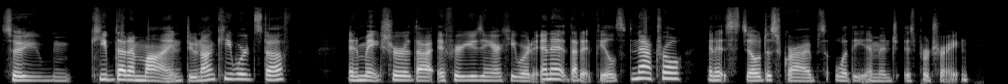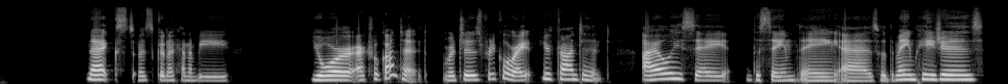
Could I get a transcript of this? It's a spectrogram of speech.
So you keep that in mind. Do not keyword stuff and make sure that if you're using your keyword in it, that it feels natural and it still describes what the image is portraying. Next, it's going to kind of be your actual content, which is pretty cool, right? Your content. I always say the same thing as with the main pages.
